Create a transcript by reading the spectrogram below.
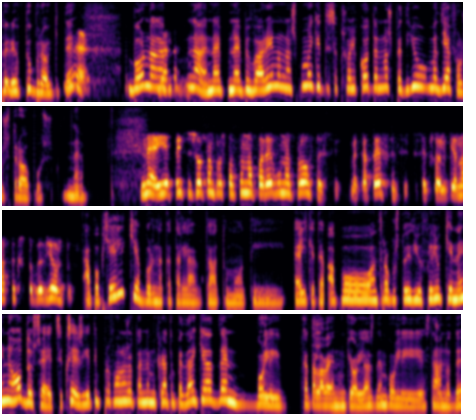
περί αυτού πρόκειται, ναι. μπορούν να, ναι, ναι. Να, να, να, επιβαρύνουν ας πούμε και τη σεξουαλικότητα ενός παιδιού με διάφορους τρόπους. Ναι. Ναι, ή επίσης όταν προσπαθούν να παρεύουν με πρόθεση, με κατεύθυνση στη σεξουαλική ανάπτυξη των παιδιών τους. Από ποια ηλικία μπορεί να καταλάβει το άτομο ότι έλκεται από ανθρώπους του ίδιου φίλου και να είναι όντως έτσι; Ξέρεις, γιατί προφανώς όταν είναι μικρά τα παιδάκια δεν πολύ καταλαβαίνουν κιόλας, δεν πολύ αισθάνονται.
